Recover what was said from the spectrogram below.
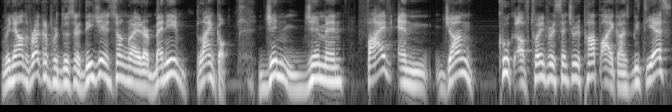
renowned record producer, DJ, and songwriter Benny Blanco, Jin Jimin 5, and John kook of 21st century pop icons BTS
